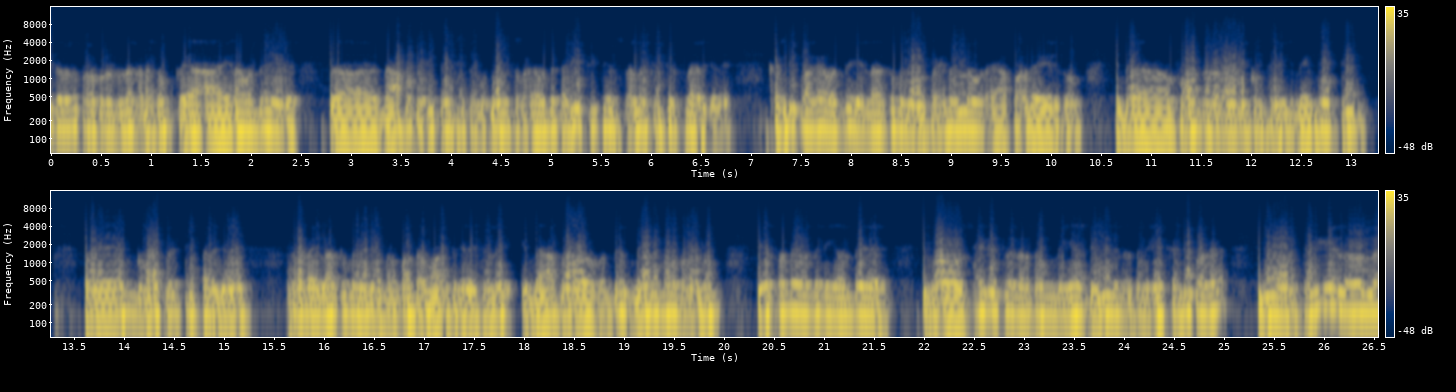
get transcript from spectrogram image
இதை வந்து பரப்புறது தான் நடக்கும். ஏன்னா வந்து ஆப்பை பற்றி பேசிட்டு இருக்கும்போது சொன்னாங்க. வந்து நிறைய ஃபீச்சர்ஸ் நல்ல ஃபீச்சர்ஸ்லாம் இருக்குது. கண்டிப்பாக வந்து எல்லாருக்கும் ஒரு பயனுள்ள ஒரு ஆப்பாக இருக்கும். இந்த ஃபவுண்டர்களுக்கும் சரி இந்த இந்திய டீம் ஒரு யங் வைப்ரண்ட் டீமாக இருக்குது. ஸோ அதை எல்லாருக்கும் என்னுடைய மனமார்ந்த வாழ்த்துக்களை சொல்லி இந்த ஆப்பை வந்து மேலும் மேலும் வளரணும். ஏற்கனவே வந்து நீங்க வந்து இப்போ ஸ்டேடியத்துல நடத்துனீங்க டெல்லியில் நடத்தினீங்க கண்டிப்பாக இது ஒரு பெரிய லெவல்ல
